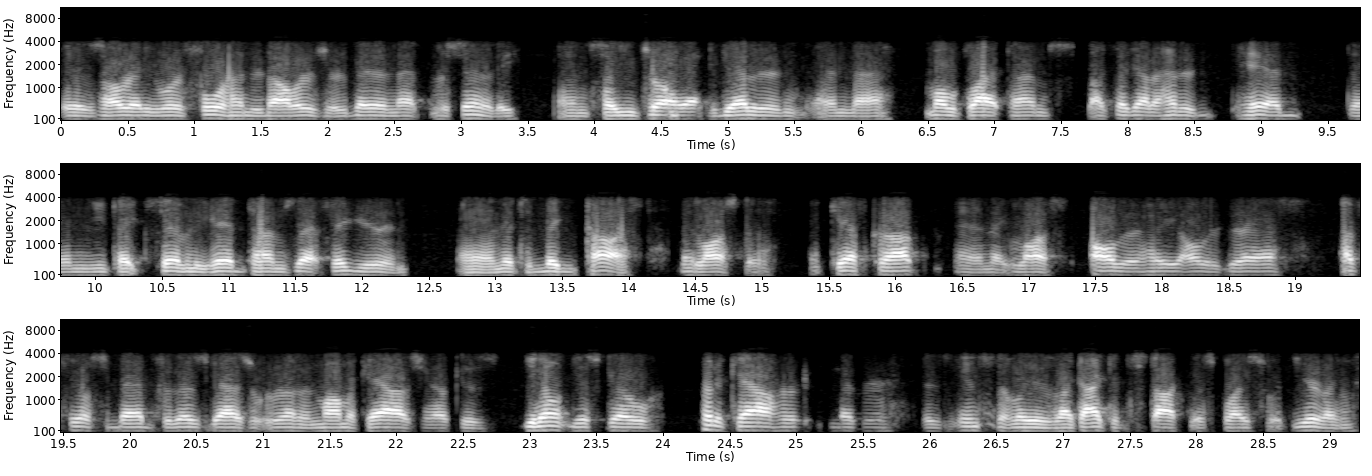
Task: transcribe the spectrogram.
is already worth four hundred dollars or there in that vicinity. And so you throw all that together and, and uh, multiply it times like they got a hundred head, then you take seventy head times that figure, and and it's a big cost. They lost a, a calf crop and they lost all their hay, all their grass. I feel so bad for those guys that were running mama cows, you know, because you don't just go put a cow herd together as instantly as like I could stock this place with yearlings.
